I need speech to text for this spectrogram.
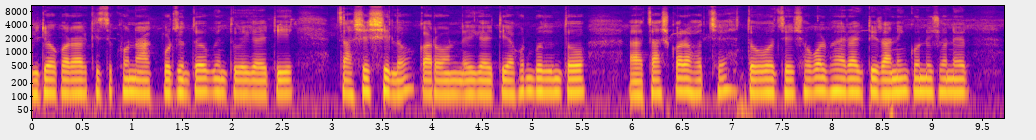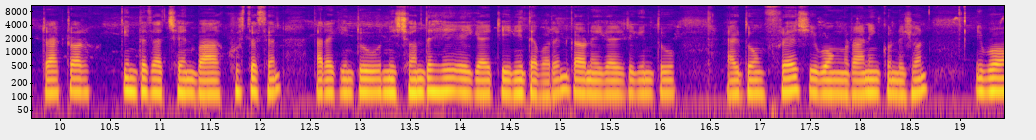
ভিডিও করার কিছুক্ষণ আগ পর্যন্তও কিন্তু এই গাড়িটি চাষের ছিল, কারণ এই গাড়িটি এখন পর্যন্ত চাষ করা হচ্ছে। তো যে সকল ভাইয়েরা একটি রানিং কন্ডিশনের ট্র্যাক্টর কিনতে চাচ্ছেন বা খুঁজতেছেন, তারা কিন্তু নিঃসন্দেহে এই গাড়িটি নিতে পারেন, কারণ এই গাড়িটি কিন্তু একদম ফ্রেশ এবং রানিং কন্ডিশন এবং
